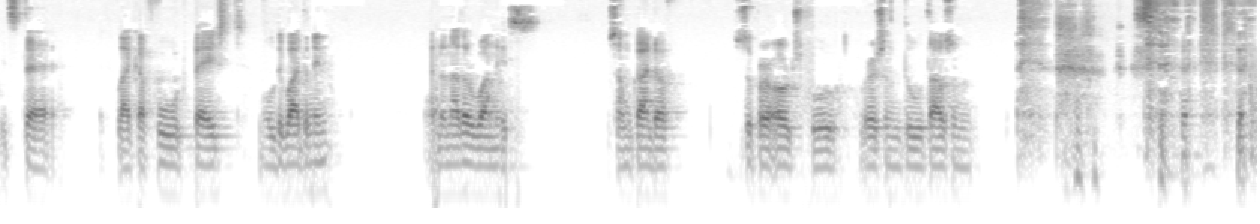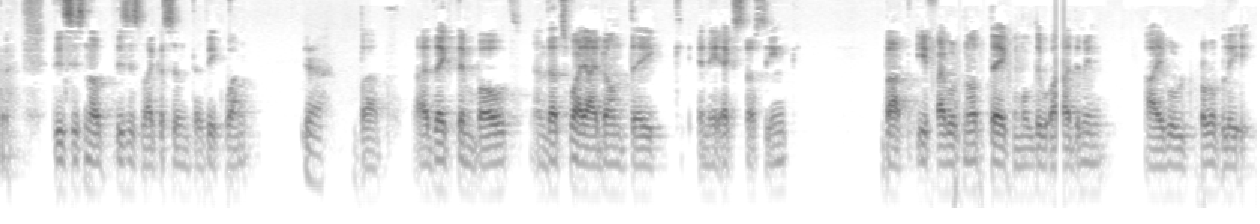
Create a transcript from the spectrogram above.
It's the like a food based multivitamin, and another one is some kind of super old school version 2000. this is not. This is like a synthetic one. Yeah. But I take them both, and that's why I don't take any extra zinc. But if I would not take multivitamin, I would probably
